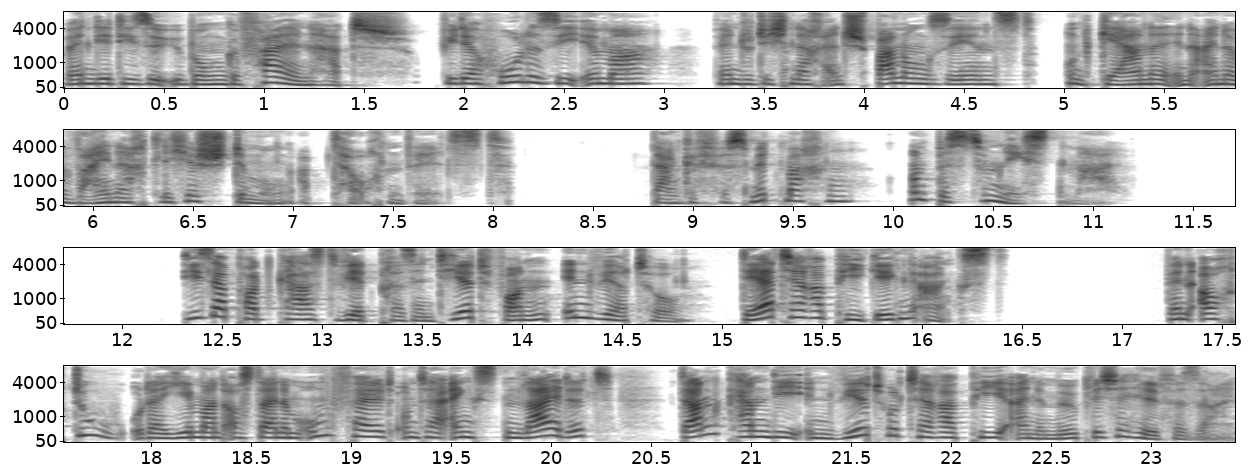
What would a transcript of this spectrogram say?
Wenn dir diese Übung gefallen hat, wiederhole sie immer, wenn du dich nach Entspannung sehnst und gerne in eine weihnachtliche Stimmung abtauchen willst. Danke fürs Mitmachen und bis zum nächsten Mal. Dieser Podcast wird präsentiert von Invirto, der Therapie gegen Angst. Wenn auch du oder jemand aus deinem Umfeld unter Ängsten leidet, dann kann die Invirto-Therapie eine mögliche Hilfe sein.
